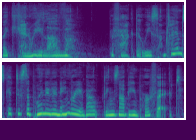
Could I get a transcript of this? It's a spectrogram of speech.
Like, can we love the fact that we sometimes get disappointed and angry about things not being perfect?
